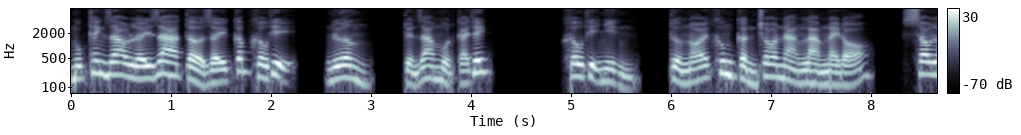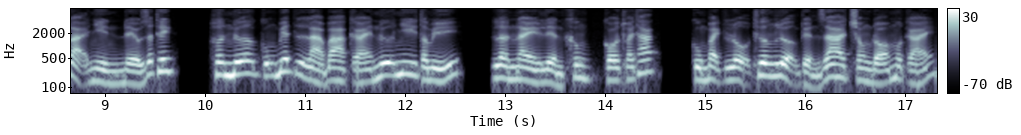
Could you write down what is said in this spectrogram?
Mục Thanh Giao lấy ra tờ giấy cấp khâu thị, nương, tuyển ra một cái thích. Khâu thị nhìn, tưởng nói không cần cho nàng làm này đó, sau lại nhìn đều rất thích, hơn nữa cũng biết là ba cái nữ nhi tâm ý, lần này liền không có thoái thác, cùng bạch lộ thương lượng tuyển ra trong đó một cái.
